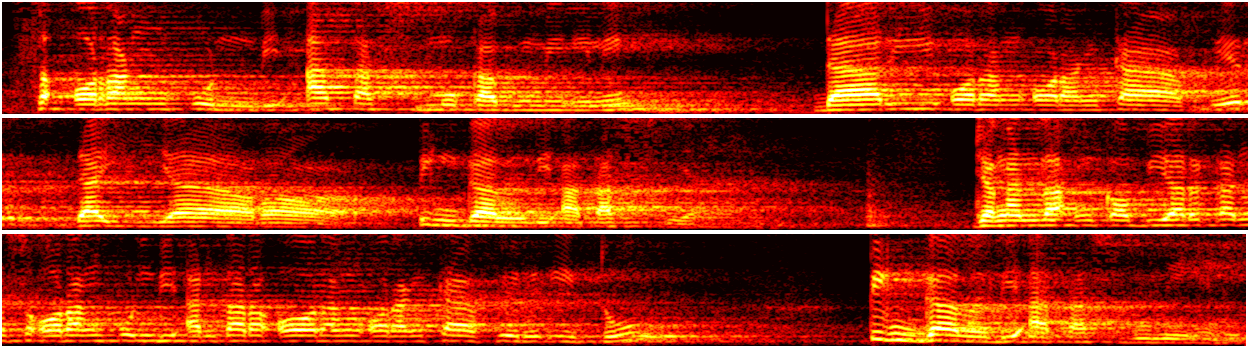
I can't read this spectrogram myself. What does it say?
seorang pun di atas muka bumi ini dari orang-orang kafir dayyara tinggal di atasnya. Janganlah engkau biarkan seorang pun di antara orang-orang kafir itu tinggal di atas bumi ini.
